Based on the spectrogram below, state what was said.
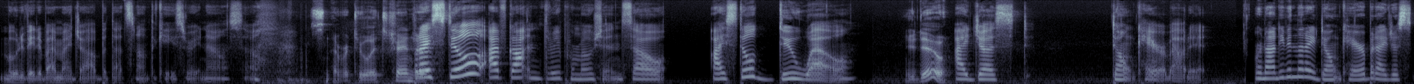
motivated by my job, but that's not the case right now. So It's never too late to change But I still I've gotten 3 promotions. So I still do well. you do. I just don't care about it. Or not even that I don't care, but I just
